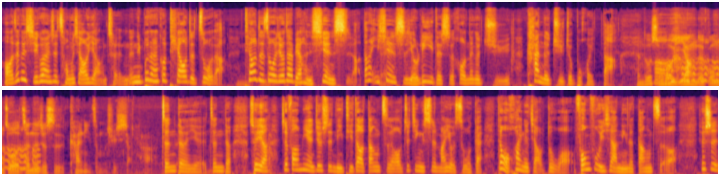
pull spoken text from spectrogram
哦，这个习惯是从小养成的，你不能够挑着做的，啊，挑着做就代表很现实啊。当一现实有利益的时候，那个局看的局就不会大。很多时候，一样的工作，真的就是看你怎么去想它。真的耶，真的。所以啊，这方面就是你提到当责哦，最近是蛮有所感。但我换一个角度哦，丰富一下您的当责哦，就是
